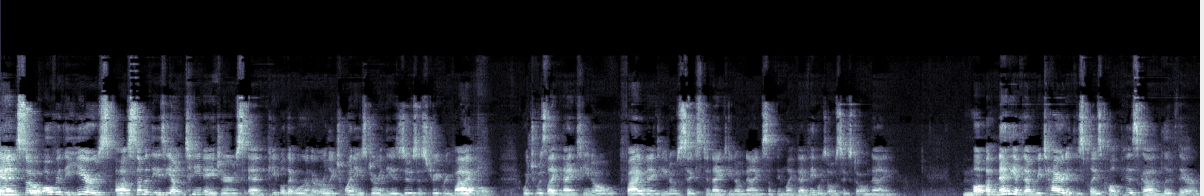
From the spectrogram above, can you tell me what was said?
And so over the years, uh, some of these young teenagers and people that were in their early 20s during the Azusa Street Revival, which was like 1905, 1906 to 1909, something like that. I think it was 06 to 09. Mo- uh, many of them retired at this place called Pisgah and lived there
